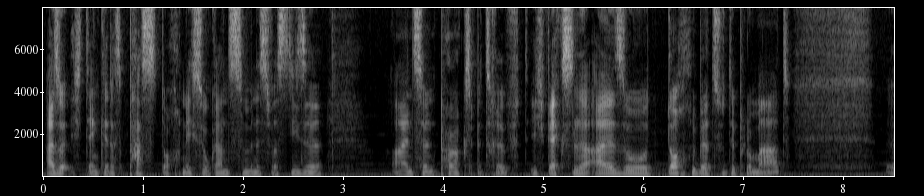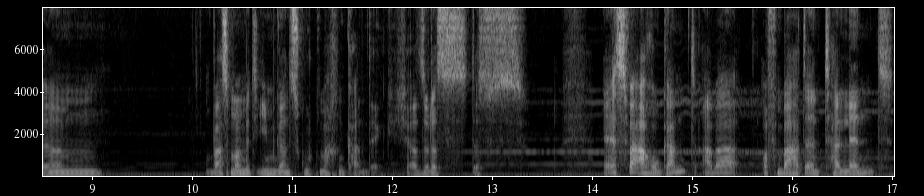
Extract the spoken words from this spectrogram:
Also ich denke, das passt doch nicht so ganz, zumindest was diese einzelnen Perks betrifft. Ich wechsle also doch rüber zu Diplomat. Ähm, was man mit ihm ganz gut machen kann, denke ich. Also das, das, er ist zwar arrogant, aber offenbar hat er ein Talent.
